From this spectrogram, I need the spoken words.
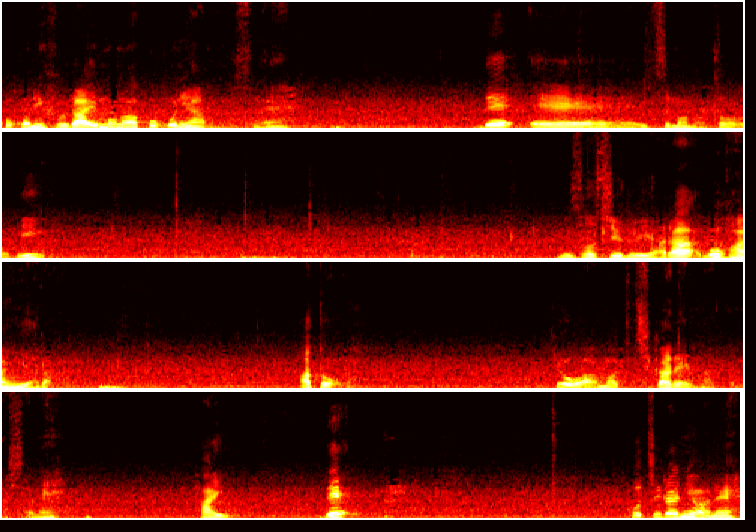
ここにフライものはここにあるんですね。で、えー、いつもの通り、味噌汁やらご飯やら、あと、今日は甘口カレーになってましたね。はい。で、こちらにはね、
